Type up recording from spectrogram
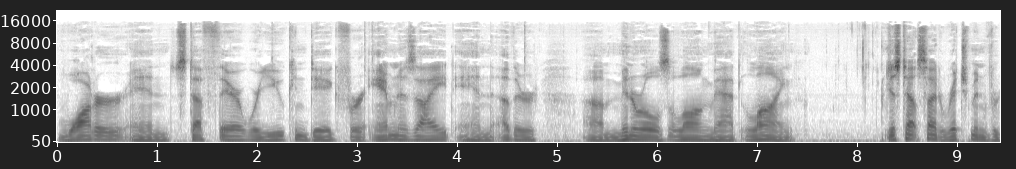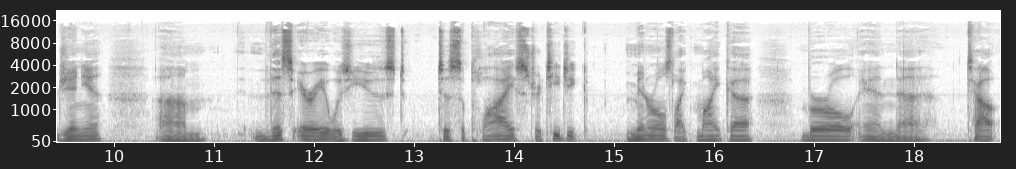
water and stuff there where you can dig for amazonite and other um, minerals along that line. Just outside of Richmond, Virginia, um, this area was used to supply strategic minerals like mica, beryl, and uh, tal-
